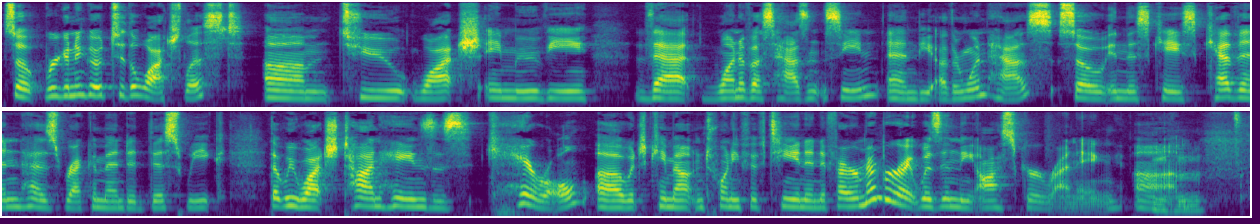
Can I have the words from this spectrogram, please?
So, we're going to go to the watch list um, to watch a movie that one of us hasn't seen and the other one has. So, in this case, Kevin has recommended this week that we watch Todd Haynes' Carol, uh, which came out in 2015. And if I remember right, was in the Oscar running. Um, mm-hmm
